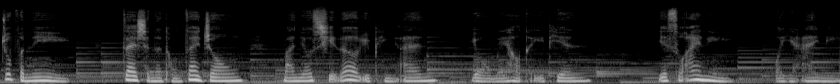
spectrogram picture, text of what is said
祝福你，在神的同在中，满有喜乐与平安，有美好的一天。耶稣爱你，我也爱你。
